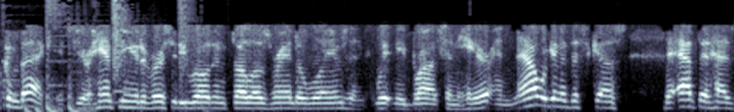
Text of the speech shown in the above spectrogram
Welcome back. It's your Hampton University Rhoden Fellows, Randall Williams and Whitney Bronson here. And now we're going to discuss the app that has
